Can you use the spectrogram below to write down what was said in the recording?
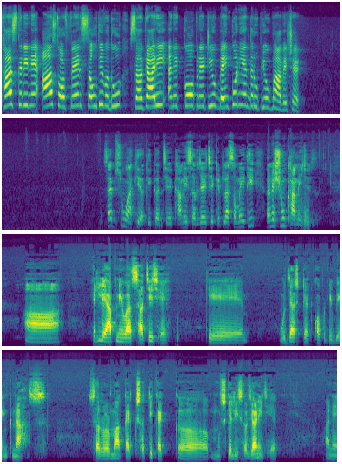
ખાસ કરીને આ સોફ્ટવેર સૌથી વધુ સહકારી અને કોઓપરેટિવ બેંકોની અંદર ઉપયોગમાં આવે છે. સાહેબ, શું આખી હકીકત છે? ખામી સર્જાય છે કેટલા સમયથી અને શું ખામી છે એટલે આપની વાત સાચી છે કે ગુજરાત સ્ટેટ કોઓપરેટિવ બેંકના સ- સર્વરમાં કંઈક ક્ષતિ કંઈક મુશ્કેલી સર્જાણી છે અને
